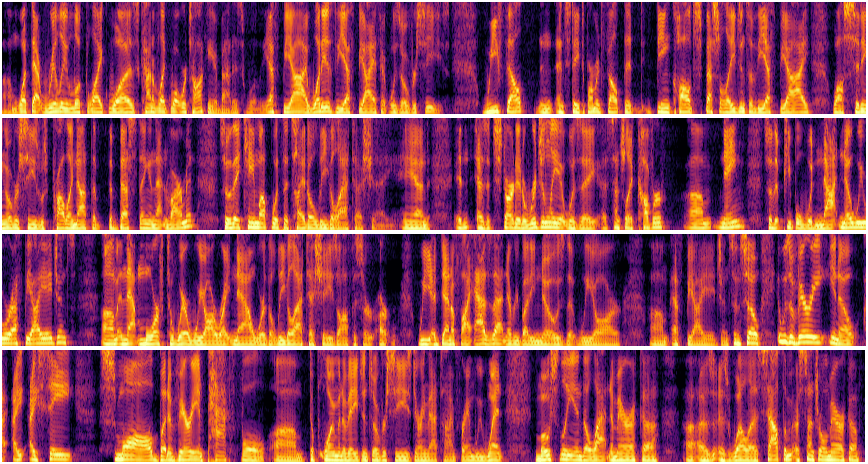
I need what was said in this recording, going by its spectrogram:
Um, what that really looked like was kind of like what we're talking about is well, the FBI. What is the FBI if it was overseas? We felt, and, and, State Department felt, that being called special agents of the FBI while sitting overseas was probably not the, the best thing in that environment. So they came up with the title legal attache. And it, as it started originally, it was a essentially a cover um, name so that people would not know we were FBI agents. Um, and that morphed to where we are right now, where the legal attaches officer are, we identify as that and everybody knows that we are um, FBI agents. And so it was a very, you know, I, I, I say small but a very impactful um, deployment of agents overseas during that time frame. We went mostly into Latin America uh, as, as well as South or Central America,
